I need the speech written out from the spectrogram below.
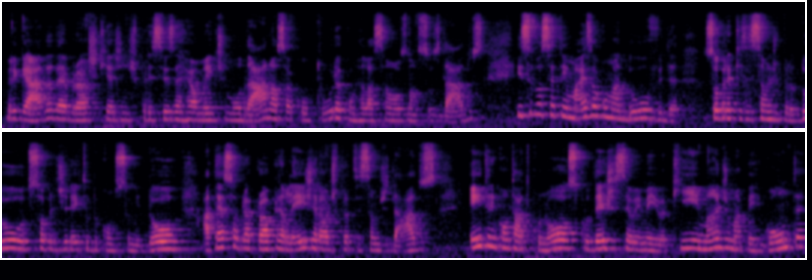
Obrigada, Débora. Acho que a gente precisa realmente mudar a nossa cultura com relação aos nossos dados. E se você tem mais alguma dúvida sobre aquisição de produtos, sobre direito do consumidor, até sobre a própria Lei Geral de Proteção de Dados, entre em contato conosco, deixe seu e-mail aqui, mande uma pergunta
